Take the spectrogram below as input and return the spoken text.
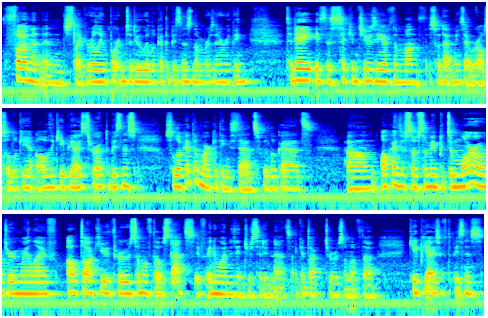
fun and, and just like really important to do. We look at the business numbers and everything. Today is the second Tuesday of the month, so that means that we're also looking at all of the KPIs throughout the business. So look at the marketing stats. We look at um, all kinds of stuff. So maybe tomorrow during my live, I'll talk you through some of those stats. If anyone is interested in that, I can talk through some of the KPIs of the business.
